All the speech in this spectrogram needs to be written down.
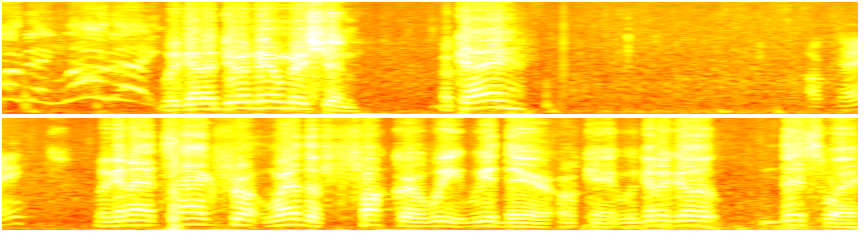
Loading, loading! We're gonna do a new mission, Okay? Okay. We're gonna attack from... Where the fuck are we? We're there. Okay, we're gonna go this way.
